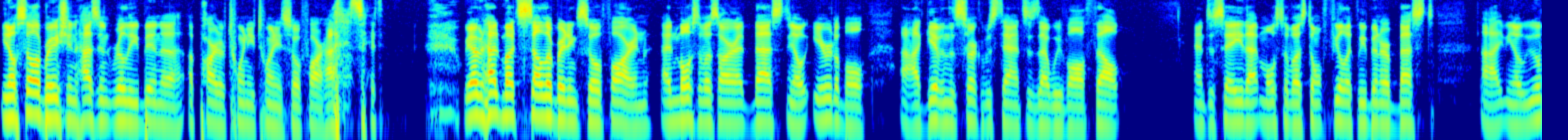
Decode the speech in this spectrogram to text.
You know, celebration hasn't really been a, a part of 2020 so far, has it? we haven't had much celebrating so far, and, and most of us are at best, you know, irritable uh, given the circumstances that we've all felt and to say that most of us don't feel like we've been our best, uh, you know,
